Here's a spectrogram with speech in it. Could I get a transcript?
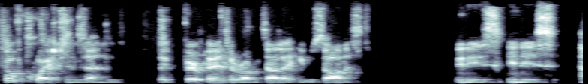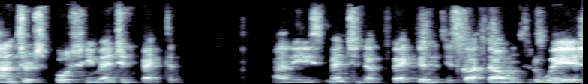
tough questions, and like fair play to Robert Saleh, he was honest in his in his answers. But he mentioned Becton, and he mentioned that Becton is got down to the weight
